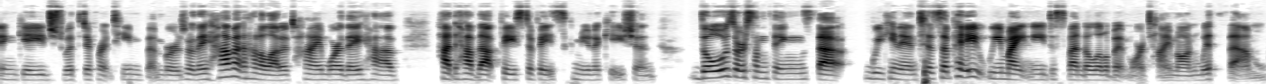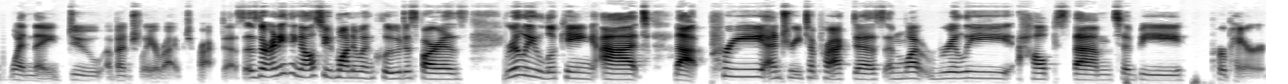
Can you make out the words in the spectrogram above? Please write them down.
engaged with different team members or they haven't had a lot of time where they have had to have that face to face communication, those are some things that we can anticipate we might need to spend a little bit more time on with them when they do eventually arrive to practice. Is there anything else you'd want to include as far as really looking at that pre entry to practice and what really helps them to be prepared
